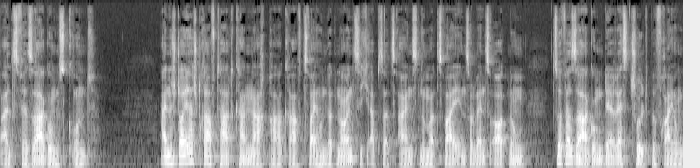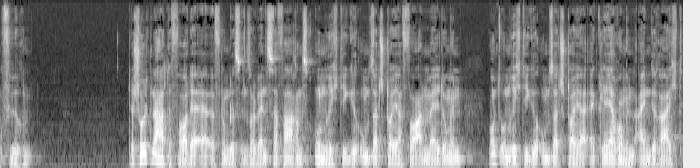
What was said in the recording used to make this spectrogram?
als Versagungsgrund Eine Steuerstraftat kann nach § 290 Absatz 1 Nr. 2 Insolvenzordnung zur Versagung der Restschuldbefreiung führen. Der Schuldner hatte vor der Eröffnung des Insolvenzverfahrens unrichtige Umsatzsteuervoranmeldungen und unrichtige Umsatzsteuererklärungen eingereicht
